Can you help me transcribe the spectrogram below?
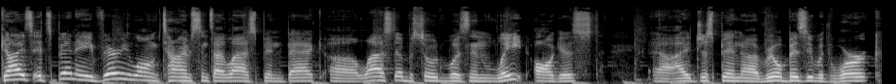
Guys, it's been a very long time since I last been back. Uh, last episode was in late August. Uh, I just been uh, real busy with work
